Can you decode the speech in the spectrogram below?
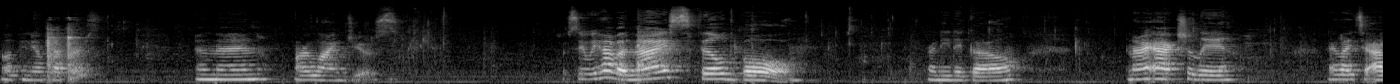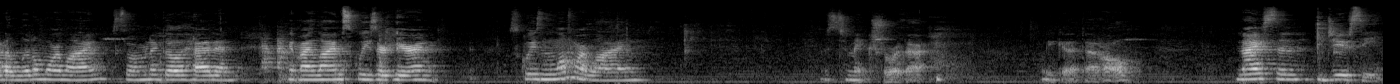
jalapeno peppers. And then our lime juice. So see, we have a nice filled bowl ready to go. And I actually, I like to add a little more lime. So I'm going to go ahead and get my lime squeezer here and squeeze in one more lime just to make sure that we get that all nice and juicy.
